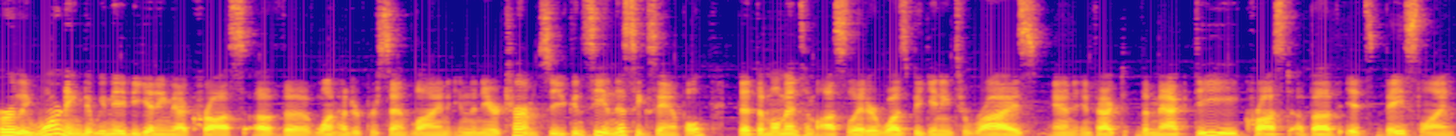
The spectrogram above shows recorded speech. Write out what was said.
early warning that we may be getting that cross of the 100% line in the near term. So you can see in this example that the momentum oscillator was beginning to rise, and in fact, the MACD crossed above its baseline.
